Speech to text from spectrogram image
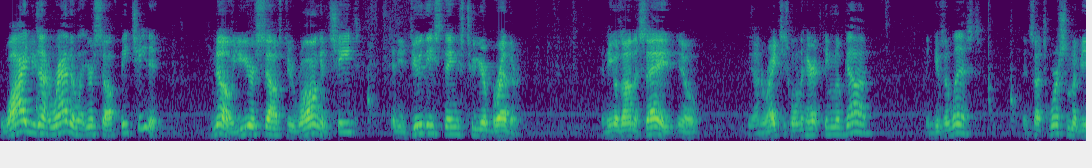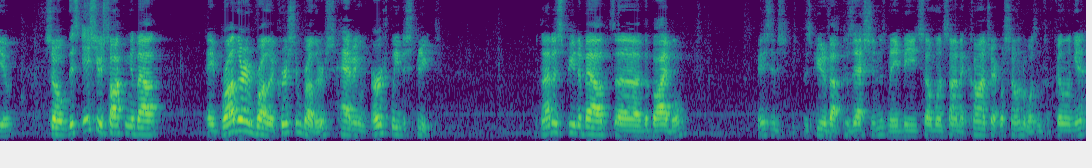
Why do you not rather let yourself be cheated? No, you yourselves do wrong and cheat, and you do these things to your brethren. And he goes on to say, you know, the unrighteous won't inherit the kingdom of God. And gives a list. And such were some of you. So this issue is talking about a brother and brother, Christian brothers, having an earthly dispute. It's not a dispute about uh, the Bible. A dispute about possessions. Maybe someone signed a contract with someone and wasn't fulfilling it.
